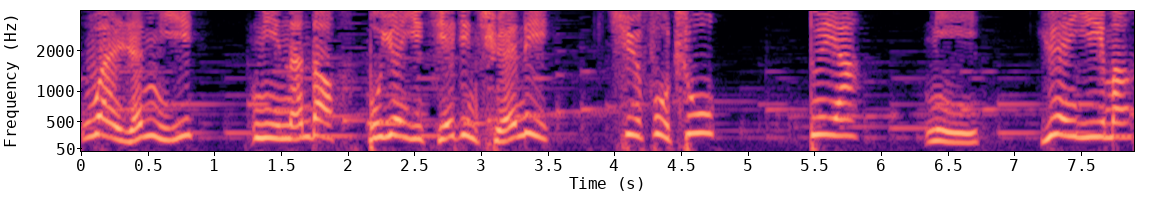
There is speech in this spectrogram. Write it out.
万人迷，你难道不愿意竭尽全力去付出？对呀，你愿意吗？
